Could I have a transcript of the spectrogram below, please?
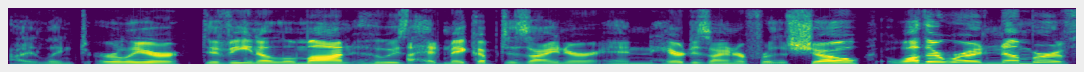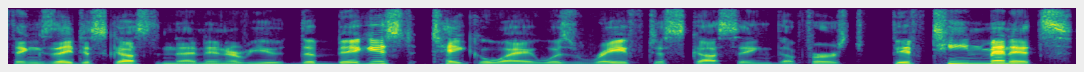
I linked earlier. Davina Lamont, who is head makeup designer and hair designer for the show. While there were a number of things they discussed in that interview, the biggest takeaway was Rafe discussing the first 15 minutes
